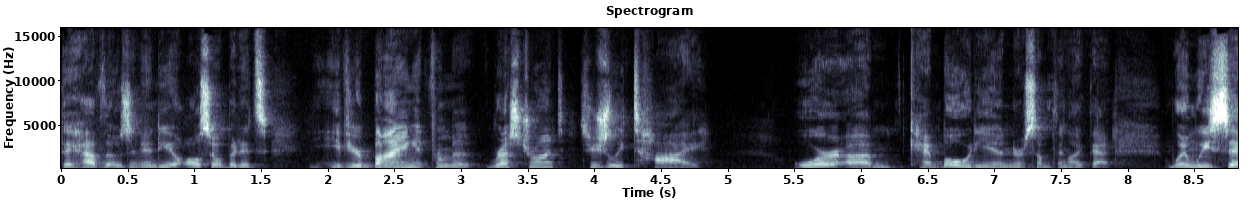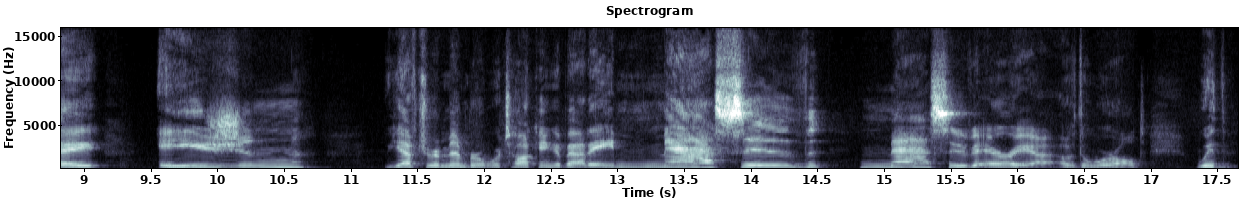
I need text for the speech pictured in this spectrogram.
they have those in India also, but it's if you're buying it from a restaurant, it's usually Thai or um, Cambodian or something like that. When we say Asian, you have to remember we're talking about a massive, massive area of the world with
